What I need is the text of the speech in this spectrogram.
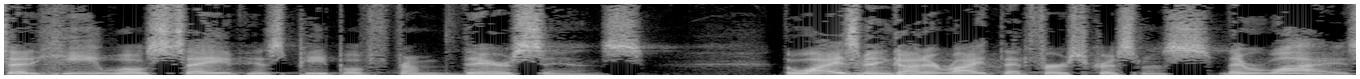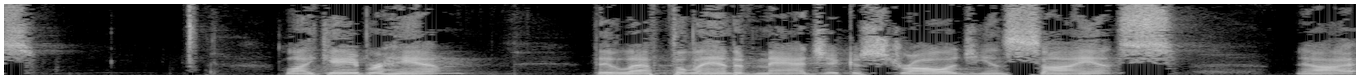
said he will save his people from their sins. The wise men got it right that first Christmas. They were wise. Like Abraham, they left the land of magic, astrology, and science. Now, I,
